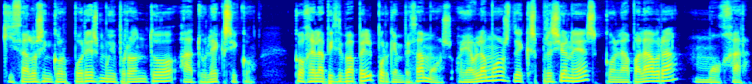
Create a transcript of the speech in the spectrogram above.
quizá los incorpores muy pronto a tu léxico. Coge lápiz y papel porque empezamos. Hoy hablamos de expresiones con la palabra mojar.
